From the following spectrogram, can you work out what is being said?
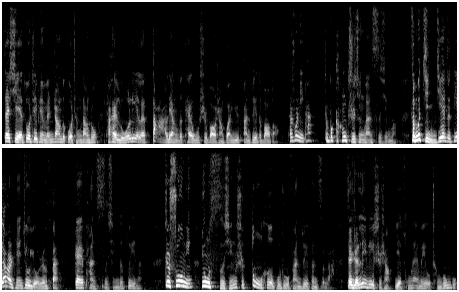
在写作这篇文章的过程当中，他还罗列了大量的《泰晤士报》上关于犯罪的报道。他说：“你看，这不刚执行完死刑吗？怎么紧接着第二天就有人犯该判死刑的罪呢？这说明用死刑是恫吓不住犯罪分子的，在人类历史上也从来没有成功过。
